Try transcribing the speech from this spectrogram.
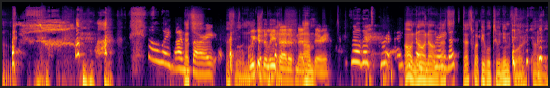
Um, oh my god! I'm that's, sorry. That's a little much. We could delete yeah. that if um, necessary. Um, no, that's great. Oh no, no, that's, that's that's what people tune in for. Um,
